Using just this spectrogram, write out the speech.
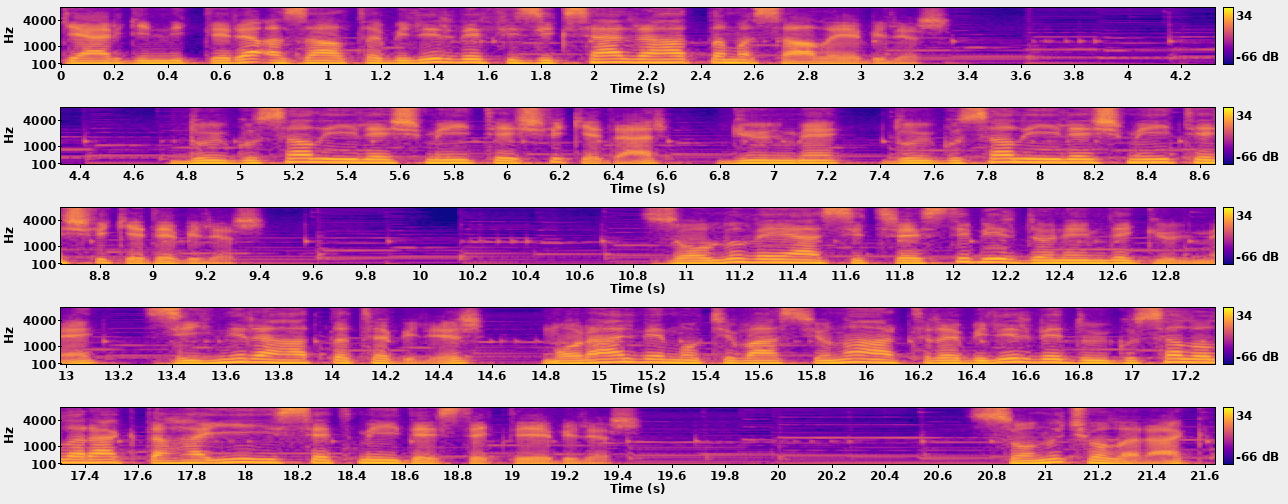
gerginlikleri azaltabilir ve fiziksel rahatlama sağlayabilir. Duygusal iyileşmeyi teşvik eder, gülme, duygusal iyileşmeyi teşvik edebilir. Zorlu veya stresli bir dönemde gülme, zihni rahatlatabilir, moral ve motivasyonu artırabilir ve duygusal olarak daha iyi hissetmeyi destekleyebilir. Sonuç olarak,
